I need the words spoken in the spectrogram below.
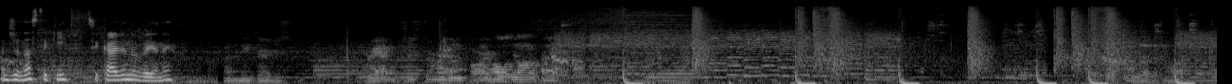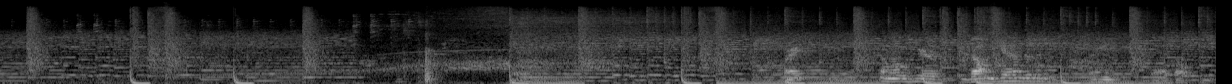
Адже у нас такі цікаві новини. Right, come over here, don't get under the thing, yeah,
